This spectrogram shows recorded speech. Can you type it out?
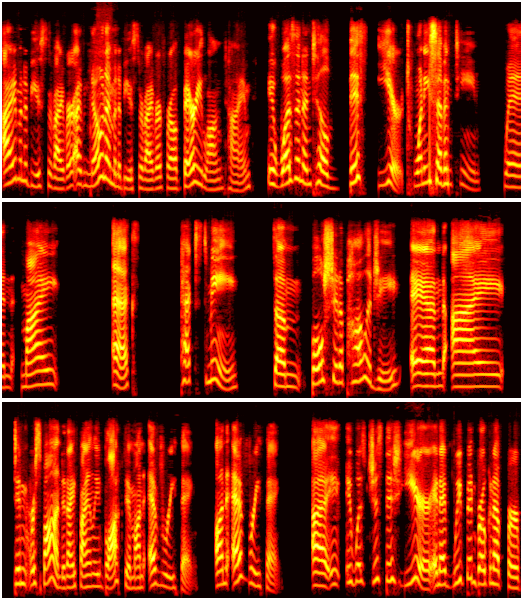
I am an abuse survivor. I've known I'm an abuse survivor for a very long time. It wasn't until this year, 2017, when my ex texted me some bullshit apology and I didn't respond and I finally blocked him on everything. On everything. Uh it, it was just this year and I've, we've been broken up for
